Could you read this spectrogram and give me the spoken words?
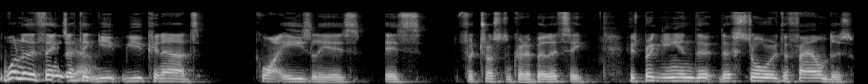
One of the things I think you, you can add quite easily is is for trust and credibility is bringing in the, the story of the founders.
